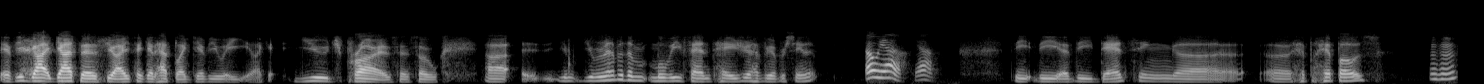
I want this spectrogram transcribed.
if you got got this, you, I think I'd have to like give you a like a huge prize. And so, uh, you you remember the movie Fantasia? Have you ever seen it? oh yeah, yeah. The the uh, the dancing uh, uh, hippo, hippos, Mhm.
